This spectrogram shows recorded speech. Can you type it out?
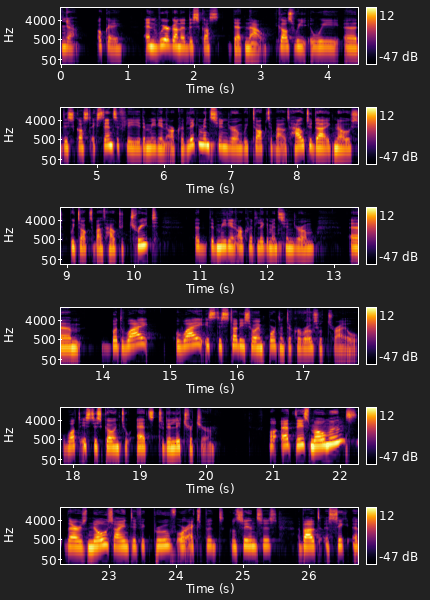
Yeah. Okay. And we're going to discuss that now because we we uh, discussed extensively the median arcuate ligament syndrome. We talked about how to diagnose. We talked about how to treat uh, the median arcuate ligament syndrome. Um, but why why is this study so important? The CAROSO trial. What is this going to add to the literature? Well, at this moment, there is no scientific proof or expert consensus about a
